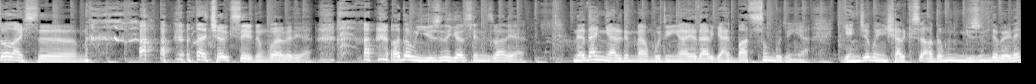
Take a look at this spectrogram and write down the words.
dolaşsın. Çok sevdim bu haberi ya. Adamın yüzünü görseniz var ya. Neden geldim ben bu dünyaya der yani batsın bu dünya. Gencebay'ın şarkısı adamın yüzünde böyle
